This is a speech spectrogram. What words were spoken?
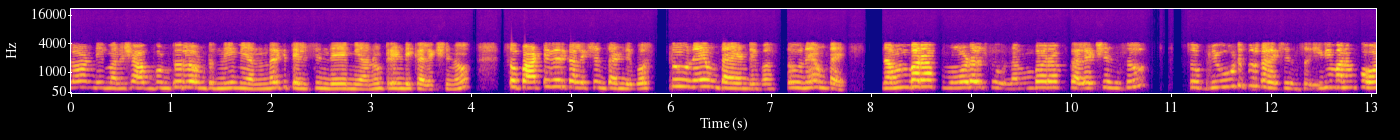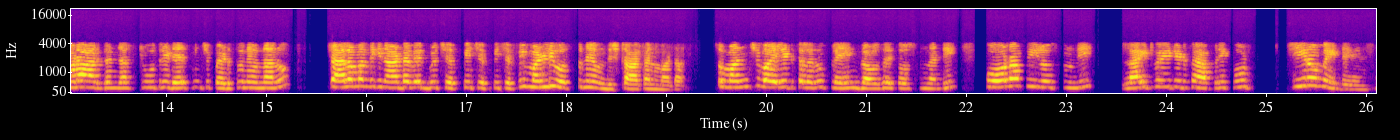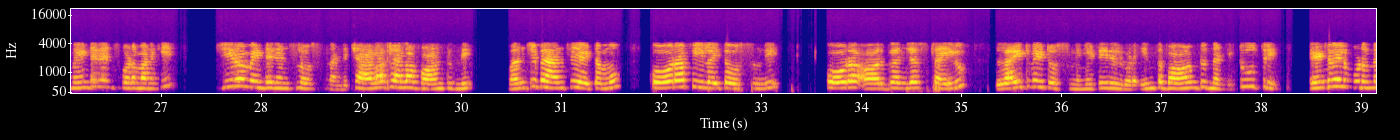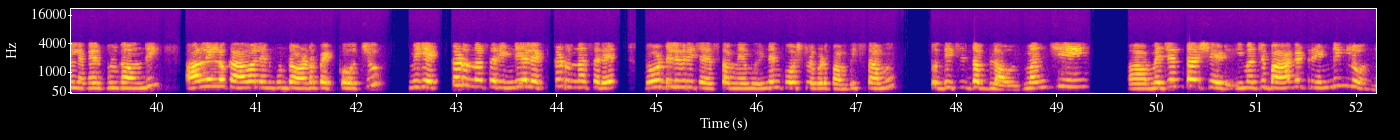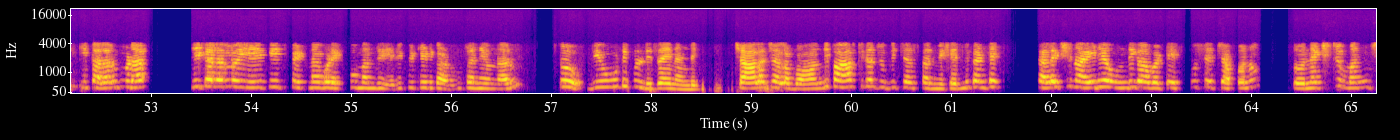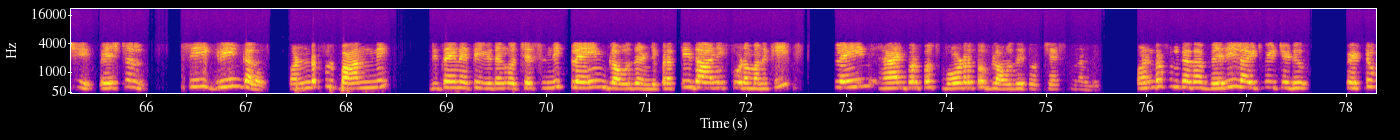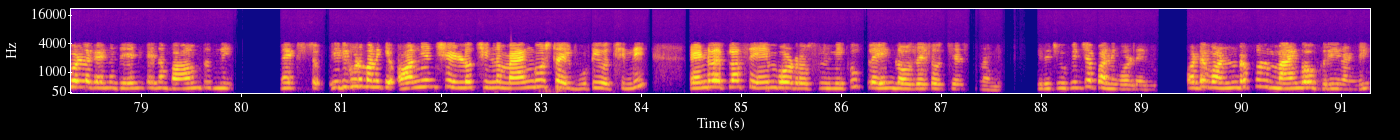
Hello అండి. మన shop గుంటూరులో ఉంటుంది. మీ అందరికీ తెలిసిందే మీ Anu trendy collection. So party wear collections అండి. వస్తూనే ఉంటాయండి. వస్తూనే ఉంటాయి. Number of models number of collections so beautiful collections ఇవి మనం kora organzas two three days నుంచి పెడుతూనే ఉన్నాను. చాలా మందికి నాట్ అవైలబుల్ చెప్పి చెప్పి చెప్పి మళ్ళీ వస్తూనే ఉంది స్టాక్ అన్నమాట. సో మంచి వైలెట్ కలర్ ప్లెయిన్ బ్లౌజ్ అయితే వస్తుందండి. కోరా ఫీల్ వస్తుంది. Light weighted fabric zero maintenance maintenance కూడా మనకి జీరో మెయింటెనెన్స్లో వస్తుందండి. చాలా చాలా బాగుంటుంది. మంచి ఫ్యాన్సీ ఐటము కోరా ఫీల్ అయితే వస్తుంది. Kora organza style light weight వస్తుంది మెటీరియల్ కూడా. ఇంత బాగుంటుందండి. టూ త్రీ రెండు వేల మూడు వందలు అవైలబుల్గా ఉంది. ఆన్లైన్లో కావాలి అనుకుంటే ఆర్డర్ పెట్టుకోవచ్చు. మీకు ఎక్కడున్నా సరే ఇండియాలో ఎక్కడున్నా సరే డోర్ డెలివరీ చేస్తాం మేము. ఇండియన్ పోస్ట్లో కూడా పంపిస్తాము. So this is the blouse మంచి మెజంతా షేడ్ ఈ మధ్య బాగా ట్రెండింగ్లో ఉంది. ఈ కలర్ కూడా ఈ కలర్లో ఏ పీస్ పెట్టినా కూడా ఎక్కువ మంది రిపీటెడ్గా అడుగుతూనే ఉన్నారు. సో బ్యూటిఫుల్ డిజైన్ అండి. చాలా చాలా బాగుంది. ఫాస్ట్గా చూపించేస్తాను మీకు. ఎందుకంటే కలెక్షన్ ఐడియా ఉంది కాబట్టి ఎక్కువసేపు చెప్పను. సో నెక్స్ట్ మంచి pastel sea green colour. Wonderful బాగుంది డిజైన్ అయితే ఈ విధంగా వచ్చేసింది. ప్లెయిన్ బ్లౌజ్ అండి. ప్రతి దానికి కూడా మనకి ప్లెయిన్ హ్యాండ్ పర్పస్ బోర్డర్తో బ్లౌజ్ అయితే వచ్చేస్తుందండి. వండర్ఫుల్ కదా. Very light weighted. పెట్టుబడులకైనా దేనికైనా బాగుంటుంది. నెక్స్ట్ ఇది కూడా మనకి ఆనియన్ షేడ్లో చిన్న మ్యాంగో స్టైల్ బూటీ వచ్చింది. రెండు వైపులా సేమ్ బోర్డర్ వస్తుంది మీకు ప్లెయిన్ బ్లౌజ్ అయితే వచ్చేస్తుందండి. ఇది చూపించే పని కూడా లేదు. వాట్ వండర్ఫుల్ మ్యాంగో గ్రీన్ అండి.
